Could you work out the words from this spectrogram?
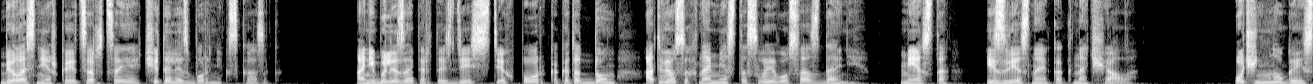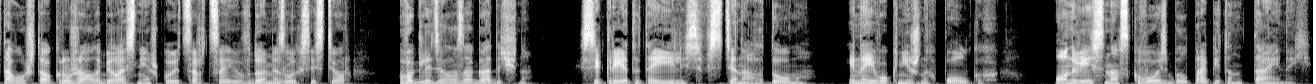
Белоснежка и Церцея читали сборник сказок. Они были заперты здесь с тех пор, как этот дом отвез их на место своего создания, место, известное как начало. Очень многое из того, что окружало Белоснежку и Церцею в доме злых сестер, выглядело загадочно. Секреты таились в стенах дома, и на его книжных полках. Он весь насквозь был пропитан тайной.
